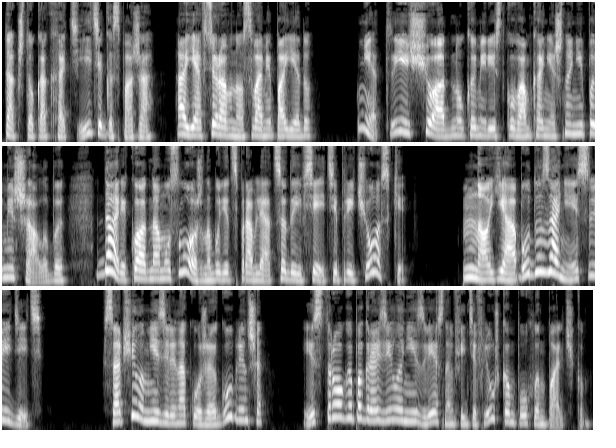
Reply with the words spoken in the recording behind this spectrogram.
Так что как хотите, госпожа, а я все равно с вами поеду. Нет, еще одну камеристку вам, конечно, не помешало бы. Дарику одному сложно будет справляться, да и все эти прически. Но я буду за ней следить», — сообщила мне зеленокожая гоблинша и строго погрозила неизвестным финтифлюшкам пухлым пальчиком.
